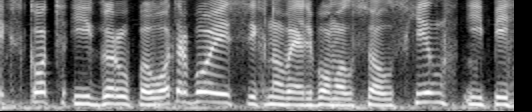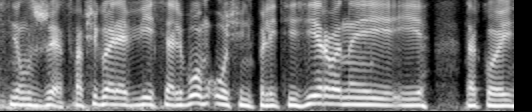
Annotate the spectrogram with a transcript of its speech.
Майк Скотт и группа Waterboys, их новый альбом All Souls Hill и песня «Лжец». Вообще говоря, весь альбом очень политизированный и такой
